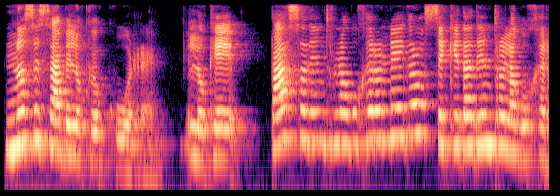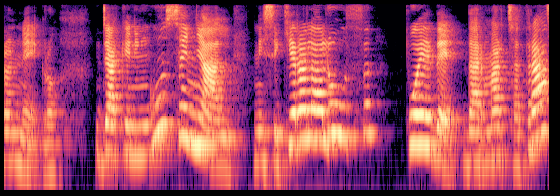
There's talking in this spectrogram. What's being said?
no se sabe lo que ocurre. Lo que pasa dentro de un agujero negro, se queda dentro del agujero negro, ya que ningún señal, ni siquiera la luz, puede dar marcha atrás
